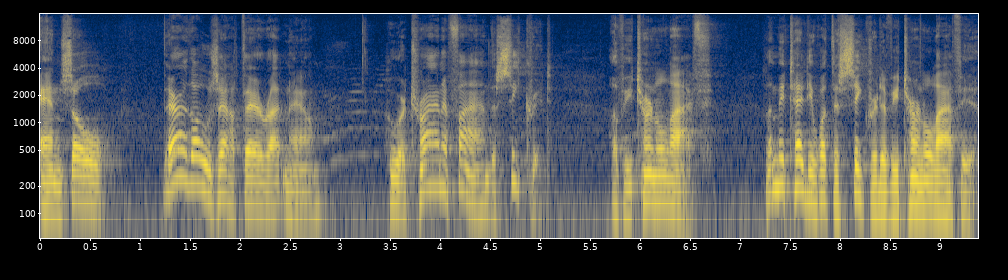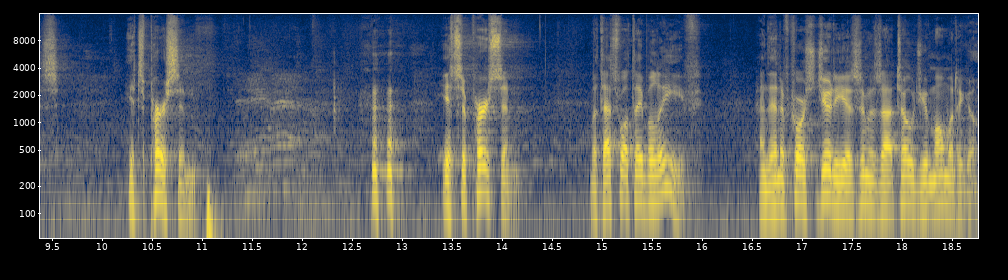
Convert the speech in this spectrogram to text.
And so there are those out there right now who are trying to find the secret of eternal life. Let me tell you what the secret of eternal life is it's person. it's a person. But that's what they believe. And then, of course, Judaism, as I told you a moment ago.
